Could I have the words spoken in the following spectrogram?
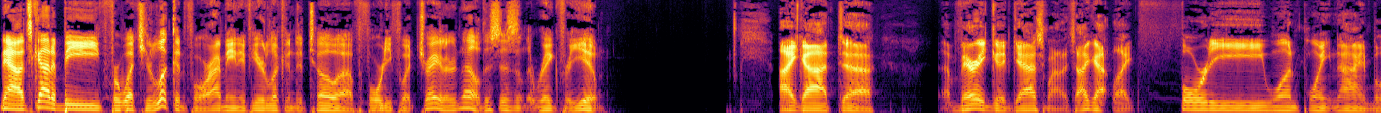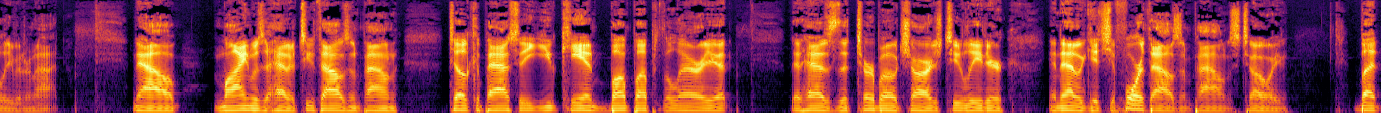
now it's got to be for what you're looking for. I mean if you're looking to tow a 40 foot trailer no this isn't the rig for you. I got uh, a very good gas mileage. I got like 41.9 believe it or not. Now mine was had a 2000 pound tow capacity. You can bump up to the lariat that has the turbocharged two liter, and that'll get you 4,000 pounds towing. But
